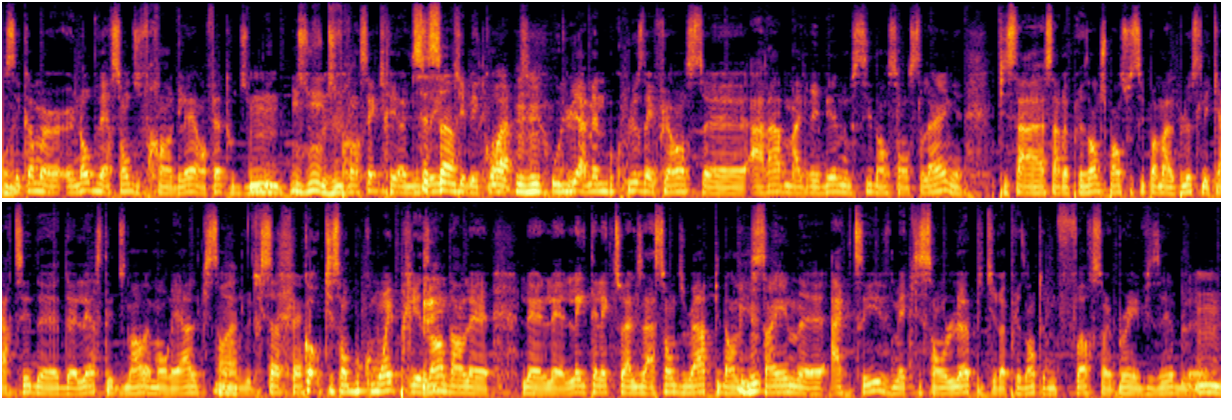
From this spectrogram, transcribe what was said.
C'est comme un- une autre version du franglais, en fait, ou du, Mm. du, du français C'est créolisé ça. québécois, Ouais. où lui amène beaucoup plus d'influence euh, arabe, maghrébine aussi dans son slang. Puis ça, ça représente, je pense, aussi pas mal plus les quartiers de, de l'Est et du Nord de Montréal qui sont, Ouais, qui, Tout à fait. co- qui sont beaucoup moins présents dans le le- le- l'intellectualisation du rap puis dans les Mhm. scènes euh, actives mais qui sont là puis qui représentent une force un peu invisible euh, Mm.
